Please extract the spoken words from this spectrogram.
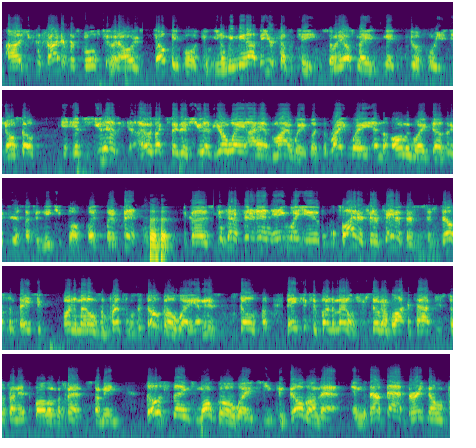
uh, you can try different schools too. And I always tell people, you, you know, we may not be your cup of tea. Somebody else may may do it for you. You know, so it, it's you have. I always like to say this: you have your way, I have my way, but the right way and the only way doesn't exist. That's a Nietzsche quote, but but it fits because you can kind of fit it in any way you apply to this entertainment business. There's still some basic fundamentals and principles that don't go away. I mean, it's still basics and fundamentals. You're still going to block and tackle. You're still trying to hit the ball over the fence. I mean, those things won't go away. So you can build on that. And without that, there ain't no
